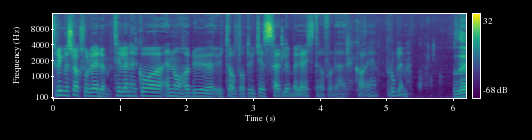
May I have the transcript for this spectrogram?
Trygve Slagsvold Vedum, til nrk.no har du uttalt at du ikke er særlig begeistra for det her. Hva er problemet? Det,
